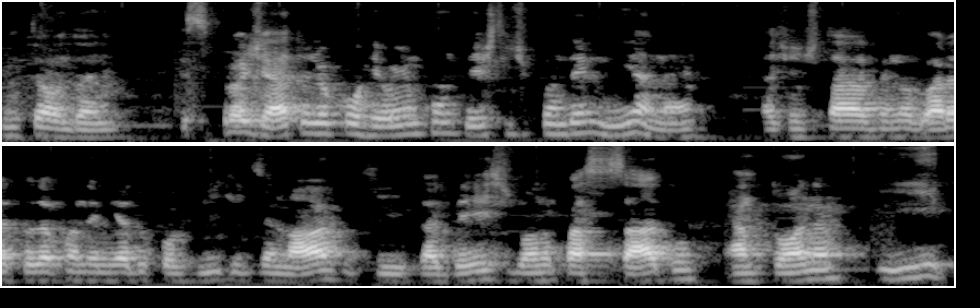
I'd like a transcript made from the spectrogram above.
Então, Dani, esse projeto ocorreu em um contexto de pandemia, né? A gente está vendo agora toda a pandemia do Covid-19, que está desde o ano passado à tona, e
